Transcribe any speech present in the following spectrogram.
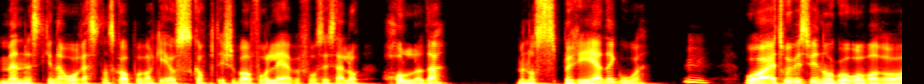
menneskene og resten av skaperverket er jo skapt ikke bare for å leve for seg selv og holde det, men å spre det gode. Mm. Og jeg tror hvis vi nå går over og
